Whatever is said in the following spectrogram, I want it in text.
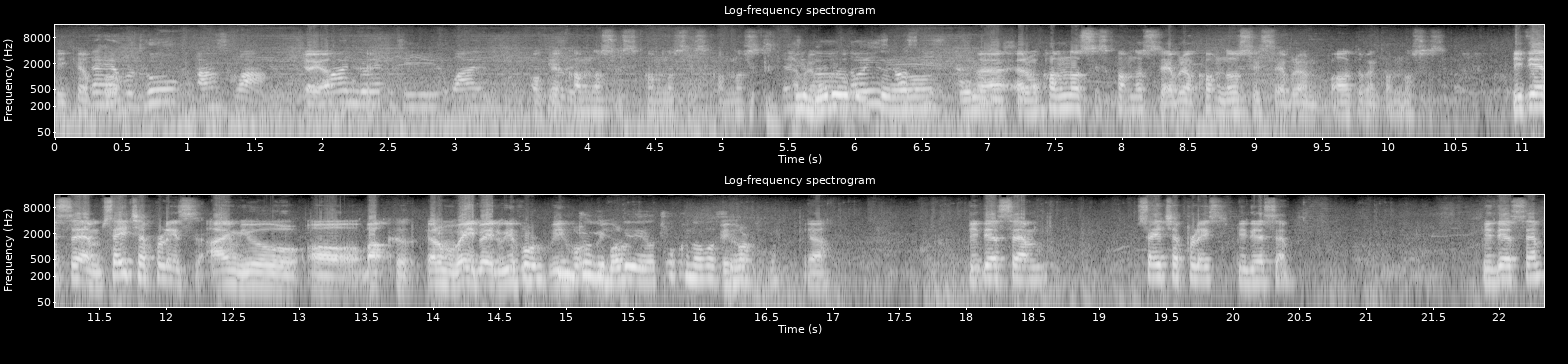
Be careful. They have two bounce squad. Yeah, yeah. One range, one. Okay, come north east, come north east, come north east. 지금 Everyone 내려오고 going 있어요. southeast. 에, 내려오고 있어요. 여러분 come north east, come north east. Everyone come north east. Everyone out of and come north east. BDSM, Seiche please. I'm you, 어, 마크. 여러분 wait, wait. We hold, we hold, we 왼쪽이 hold. 머리예요. 초크 We hold. 넘었어요. Yeah. BDSM, Seiche please. BDSM. BDSM.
